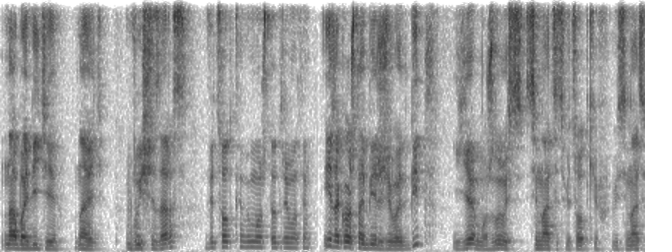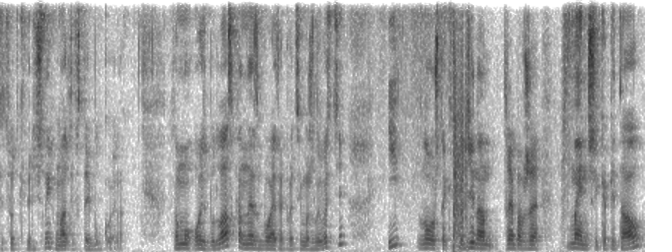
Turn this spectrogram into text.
На Bybit навіть вищі зараз відсотки ви можете отримати. І також на біржі WhiteBit є можливість 17%, 18% річних мати в стейблкоїнах. Тому ось, будь ласка, не забувайте про ці можливості. І знову ж таки, тоді нам треба вже менший капітал.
